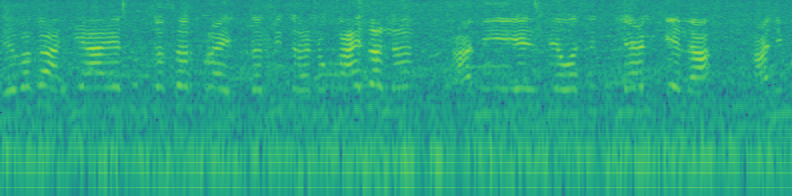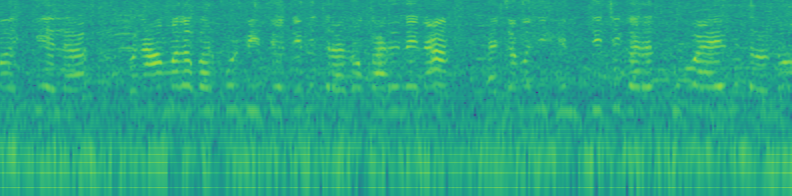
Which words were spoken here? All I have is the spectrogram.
हे बघा हे आहे तुमचं सरप्राईज तर मित्रांनो काय झालं? आम्ही व्यवस्थित प्लॅन केला आणि मग केलं. पण आम्हाला भरपूर भीती होती मित्रांनो कारण आहे ना ह्याच्यामध्ये हिमतीची गरज खूप आहे मित्रांनो.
